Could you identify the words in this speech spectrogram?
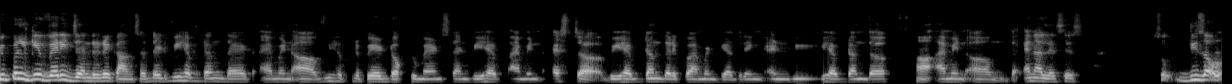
people give very generic answer that we have done that i mean we have prepared documents and we have i mean Esther, we have done the requirement gathering and we have done the i mean um, the analysis so these all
